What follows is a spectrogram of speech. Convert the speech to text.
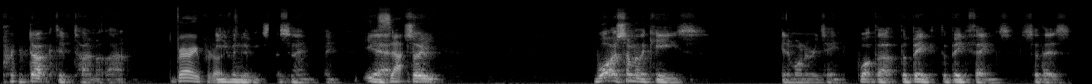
productive time at that, Very productive. even if it's the same thing. Yeah, exactly. so, what are some of the keys in a morning routine? What the the big the big things? So there's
